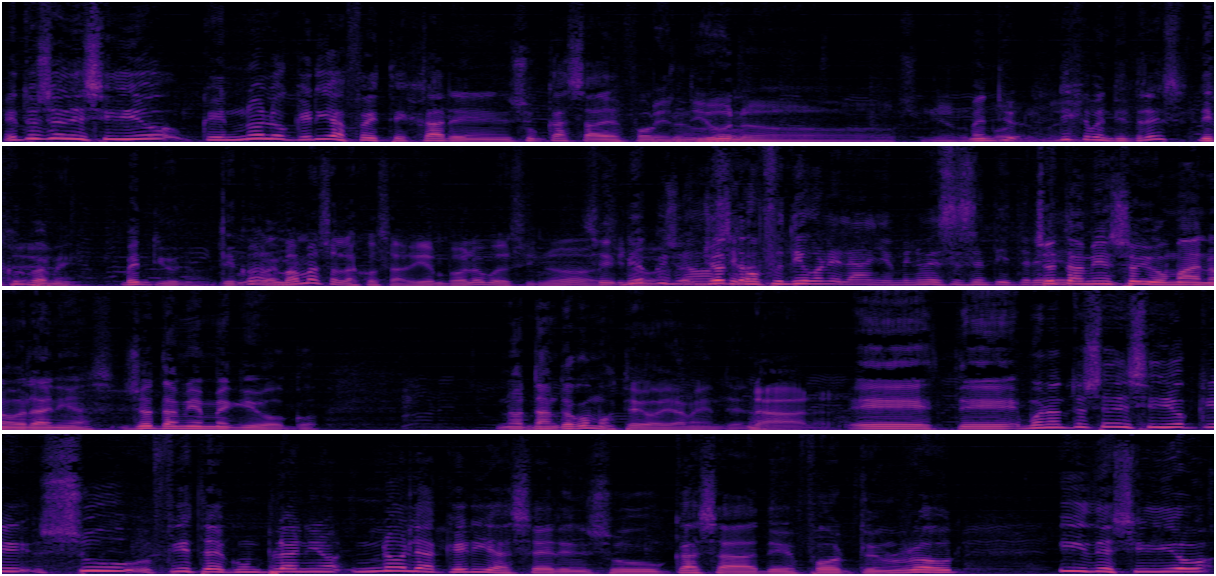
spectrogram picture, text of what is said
Entonces decidió que no lo quería festejar en su casa de Fort Road. 21, señor. 21. Polo, me- ¿Dije 23? Discúlpame. 21. Discúlpame. Vamos a hacer las cosas bien, Pablo, porque si no. Sí, si vio no- que yo- No, yo se confundió con el año, 1963. Yo también soy humano, Brañas. Yo también me equivoco. No tanto como usted, obviamente. ¿no? No, no. Este, bueno, entonces decidió que su fiesta de cumpleaños no la quería hacer en su casa de Fortin Road y decidió,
